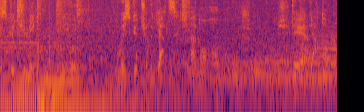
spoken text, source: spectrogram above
Est-ce que tu m'écoutes, Léo? Ou est-ce que tu regardes cette femme en robe rouge? J'étais. Regarde encore.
